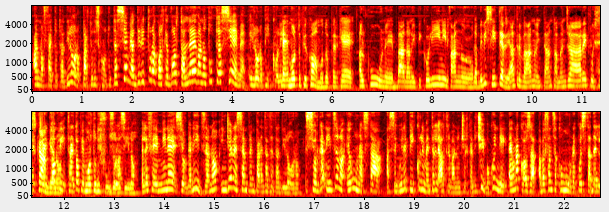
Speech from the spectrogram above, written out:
hanno affetto tra di loro, partoriscono tutte assieme, addirittura qualche volta allevano tutte assieme i loro piccoli. Beh, è molto più comodo perché alcune badano i piccolini, fanno da babysitter, le altre vanno intanto a mangiare, poi si Eh, tra i scambiano. topi- Tra i, topi, è molto diffuso l'asilo. Le femmine si organizzano, in genere sempre imparentate tra di loro. Si organizzano e una sta a seguire i piccoli mentre le altre vanno in cerca di cibo. Quindi è una cosa abbastanza comune questa del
